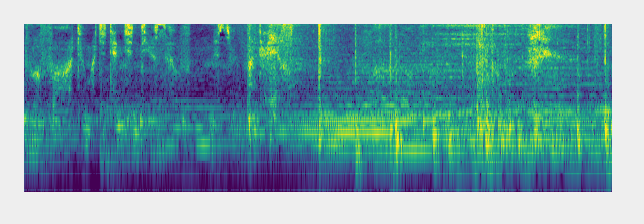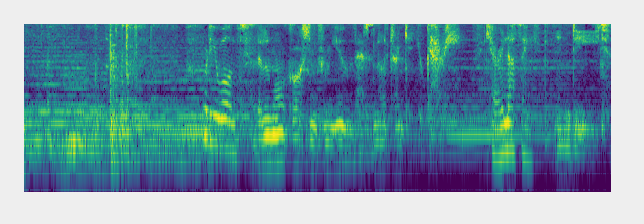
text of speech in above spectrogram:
draw far too much attention to yourself, Mr. Underhill. What do you want? A little more caution from you. That is no trinket you carry. I carry nothing. Indeed.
